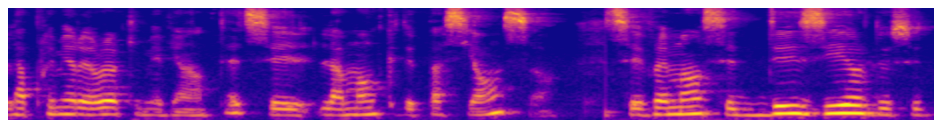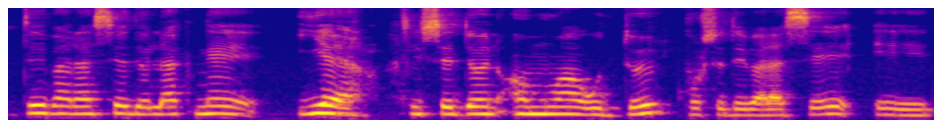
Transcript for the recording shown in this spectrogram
la première erreur qui me vient en tête, c'est la manque de patience. C'est vraiment ce désir de se débarrasser de l'acné hier. Ils se donnent un mois ou deux pour se débarrasser et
